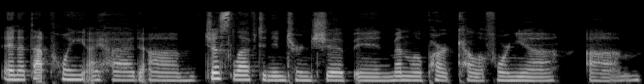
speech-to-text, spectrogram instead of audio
And at that point, I had um, just left an internship in Menlo Park, California. Um,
